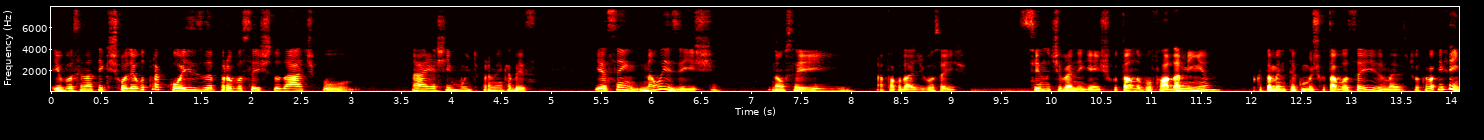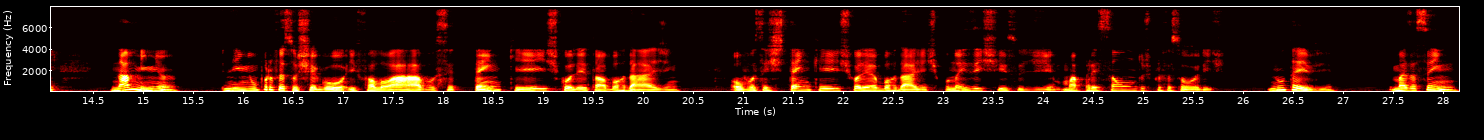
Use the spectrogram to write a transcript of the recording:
e você ainda tem que escolher outra coisa para você estudar, tipo. Ai, achei muito pra minha cabeça. E assim, não existe. Não sei a faculdade de vocês. Se não tiver ninguém escutando, eu vou falar da minha, porque também não tem como escutar vocês, mas enfim, na minha, nenhum professor chegou e falou: "Ah, você tem que escolher tua abordagem" ou vocês têm que escolher a abordagem. Tipo, não existe isso de uma pressão dos professores. Não teve. Mas assim,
